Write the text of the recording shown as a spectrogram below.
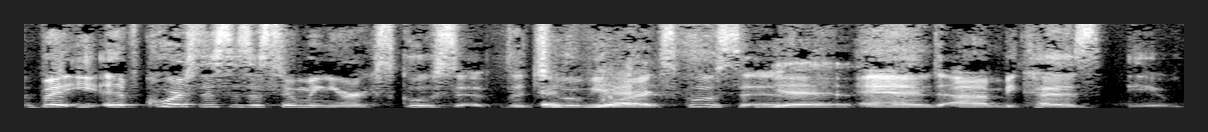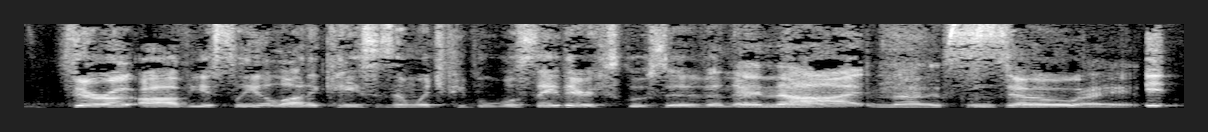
but, but of course, this is assuming you're exclusive. The two of you are exclusive. Yes. And um, because there are obviously a lot of cases in which people will say they're exclusive and they're and not not exclusive, So right? it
